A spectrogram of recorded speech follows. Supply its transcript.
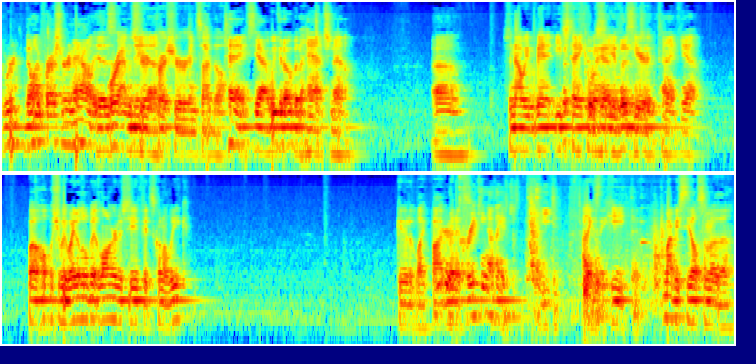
we're the only pressure now is in atmospheric the, uh, pressure inside the hull. tanks. Yeah, we could open the hatch now. Um, So now we vent each tank and we see if we hear it. the tank. Yeah. Well, should we wait a little bit longer to see if it's gonna leak? Give it like five Hear the minutes. creaking. I think it's just the heat. I think it's the heat. It might be seal some of the.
